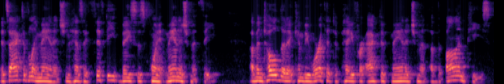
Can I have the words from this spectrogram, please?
It's actively managed and has a 50 basis point management fee. I've been told that it can be worth it to pay for active management of the bond piece,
